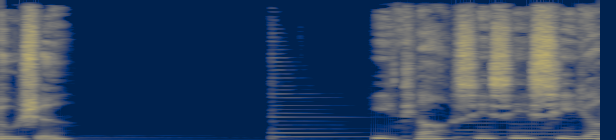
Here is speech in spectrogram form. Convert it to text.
诱人。一条纤纤细腰，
